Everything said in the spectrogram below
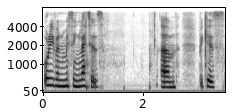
or even missing letters. Um, because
